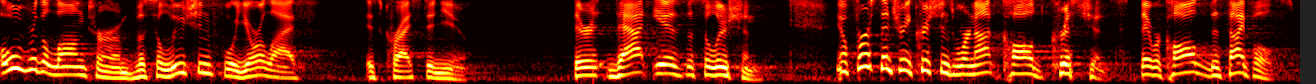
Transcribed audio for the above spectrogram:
over the long term, the solution for your life is Christ in you. There, that is the solution. You know, first century Christians were not called Christians, they were called disciples.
